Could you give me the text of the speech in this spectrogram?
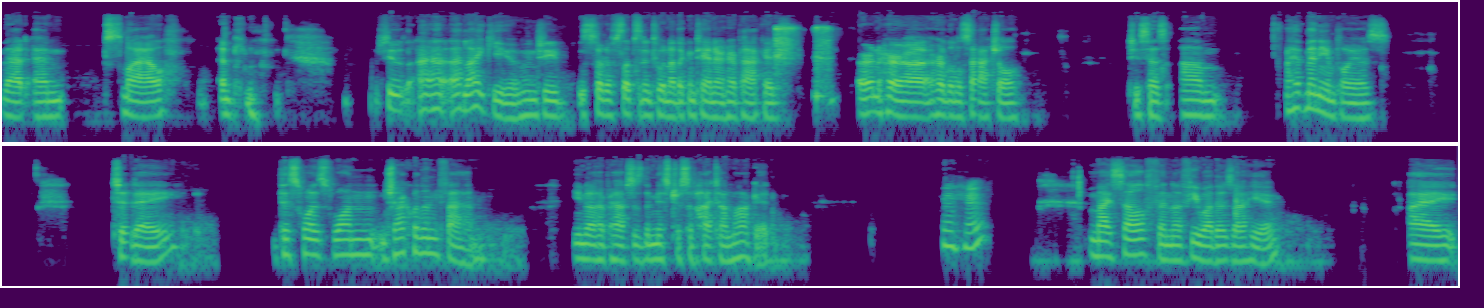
that and smile and she I, I like you and she sort of slips it into another container in her package or in her uh, her little satchel she says um i have many employers today this was one jacqueline fan you know her perhaps as the mistress of hightown market Mm-hmm. myself and a few others are here. I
